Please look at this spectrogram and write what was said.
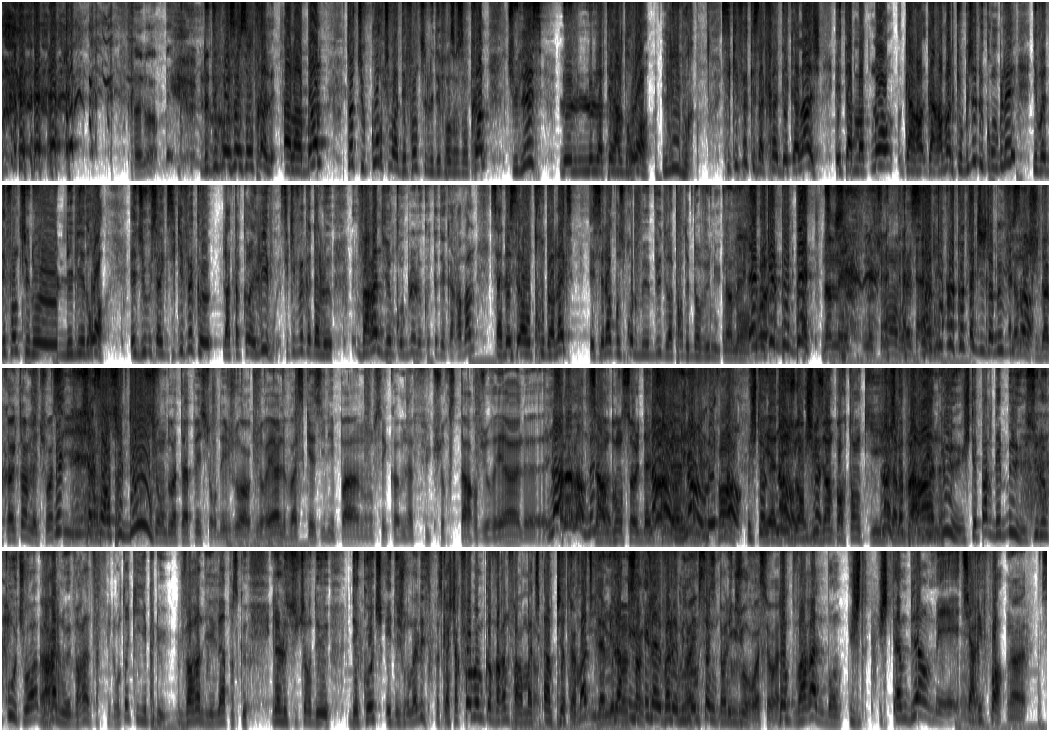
Le défenseur central à la balle, toi tu cours, tu vas défendre sur le défenseur central, tu laisses le, le latéral droit libre. Ce qui fait que ça crée un décalage. Et t'as maintenant Car- Caraval qui est obligé de combler, il va défendre sur le l'ailier droit. Et du coup, ce qui fait que l'attaquant est libre. Ce qui fait que dans le. Varane vient combler le côté de Caraval, ça laisse un trou dans l'axe, et c'est là qu'on se prend le but de la part de Bienvenu. Non, mais- Eh, mais quel but bête Non, mais, mais tu vois, en vrai, c'est. Un double contact, j'ai jamais vu Non, ça mais je suis d'accord avec toi, mais tu vois, Mais si, ça, si c'est on- un truc de ouf si on doit taper sur des joueurs du Real, Vasquez, il est pas annoncé comme la future star du Real. euh, Non, non, non, mais C'est non. un bon soldat. Non, Zidane, non, mais non, je te- Il y a non, des joueurs plus veux- importants qui, Non, je te comme parle Varane. des buts, je te parle des buts, sur le coup, tu vois. Varane, Varane, ça fait longtemps qu'il n'y est plus. Varane, il est là parce qu'il a le soutien de, des coachs et des journalistes. Parce qu'à chaque fois, même quand Varane fait un match, un piètre match, Il a il a, minimum il, cinq. il a voilà, minimum Ouais, 5 dans ouais, c'est vrai. Donc Varane, bon, je, je t'aime bien, mais tu n'y arrives pas. Tu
